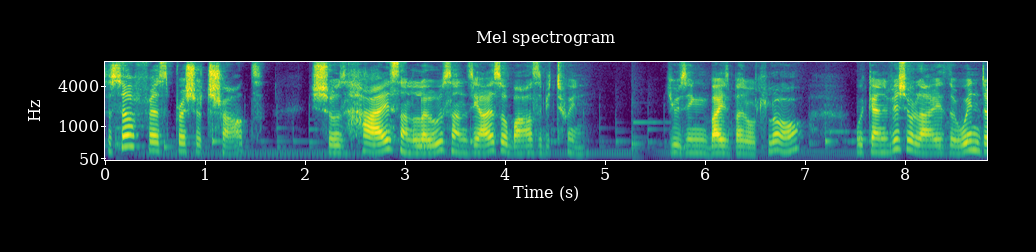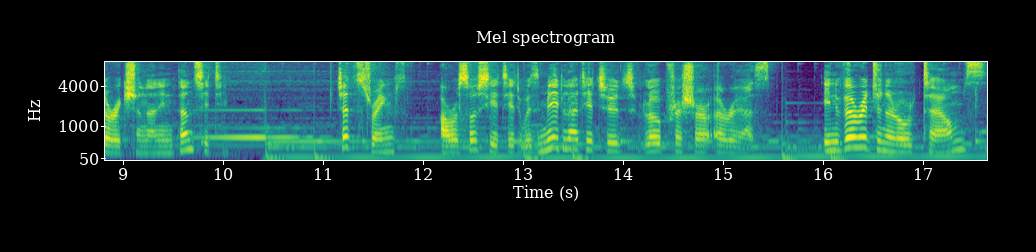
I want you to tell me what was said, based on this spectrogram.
The surface pressure chart shows highs and lows and the isobars between. Using Buys-Ballot law, we can visualize the wind direction and intensity. Jet streams are associated with mid-latitude low-pressure areas. In very general terms,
